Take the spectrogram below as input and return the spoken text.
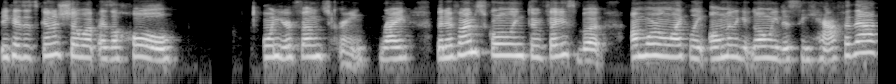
because it's going to show up as a whole on your phone screen, right? But if I'm scrolling through Facebook, I'm more likely only going to going to see half of that,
